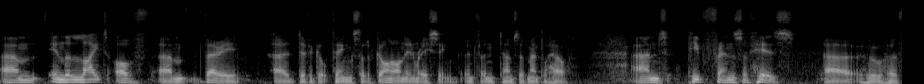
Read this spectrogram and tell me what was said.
um, in the light of um, very uh, difficult things that have gone on in racing in, in terms of mental health. And people, friends of his uh, who have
